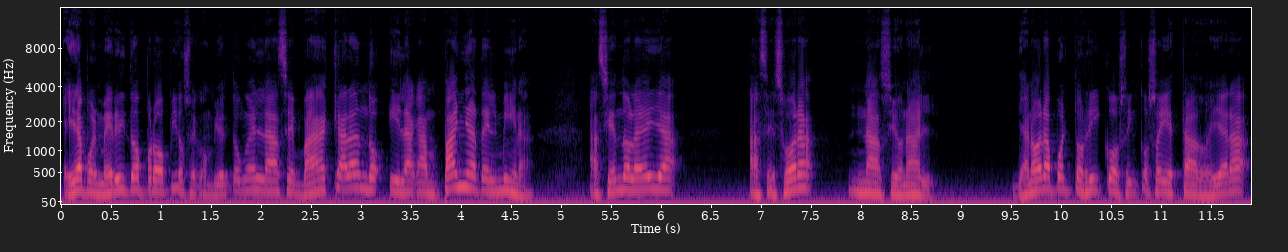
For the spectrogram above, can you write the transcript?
Ella por mérito propio se convierte en un enlace, va escalando y la campaña termina haciéndole a ella asesora nacional. Ya no era Puerto Rico, cinco o seis estados, ella era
